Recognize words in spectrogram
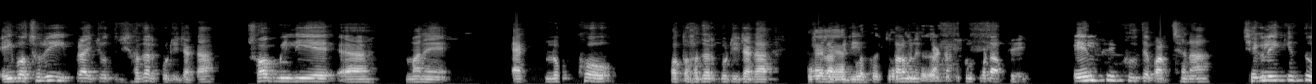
এই বছরই প্রায় চৌত্রিশ হাজার কোটি টাকা। সব মিলিয়ে মানে এক লক্ষ কত হাজার কোটি টাকা হ্যাঁ, খেলাপি তার মানে টাকা সংকট আছে। এলসি খুলতে পারছে না। সেগুলি কিন্তু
